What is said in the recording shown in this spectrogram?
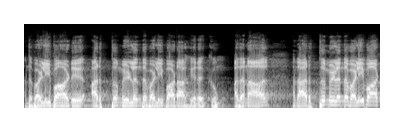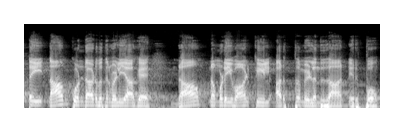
அந்த வழிபாடு அர்த்தம் இழந்த வழிபாடாக இருக்கும். அதனால் அந்த அர்த்தம் இழந்த வழிபாட்டை நாம் கொண்டாடுவதன் வழியாக நாம் நம்முடைய வாழ்க்கையில் அர்த்தம் இழந்துதான் இருப்போம்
